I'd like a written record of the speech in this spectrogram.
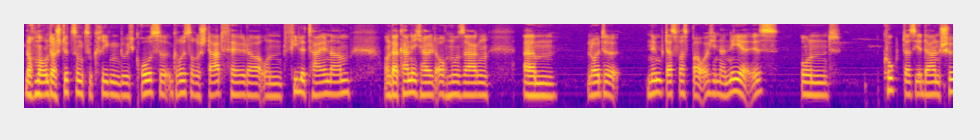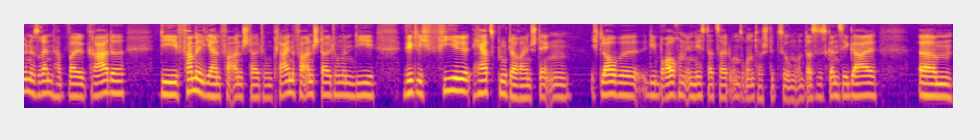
nochmal Unterstützung zu kriegen durch große, größere Startfelder und viele Teilnahmen. Und da kann ich halt auch nur sagen, ähm, Leute, nehmt das, was bei euch in der Nähe ist und guckt, dass ihr da ein schönes Rennen habt, weil gerade die familiären Veranstaltungen, kleine Veranstaltungen, die wirklich viel Herzblut da reinstecken, ich glaube, die brauchen in nächster Zeit unsere Unterstützung. Und das ist ganz egal, ähm,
